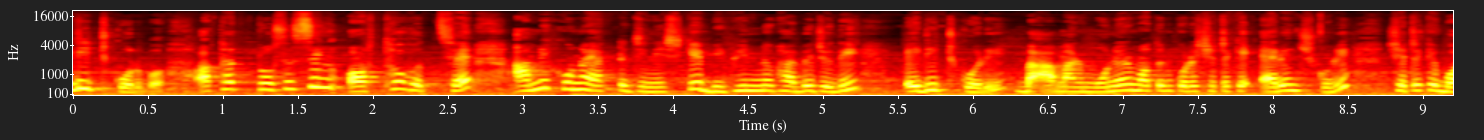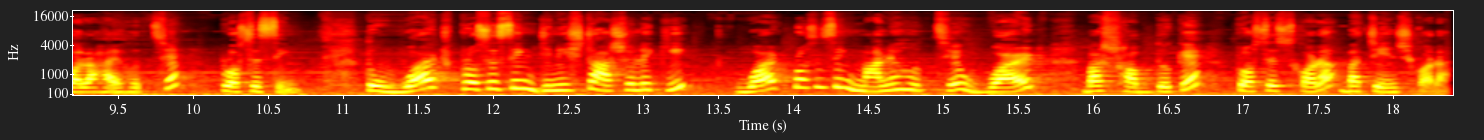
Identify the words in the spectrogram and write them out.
এডিট করব। অর্থাৎ প্রসেসিং অর্থ হচ্ছে আমি কোনো একটা জিনিসকে বিভিন্নভাবে যদি এডিট করি বা আমার মনের মতন করে সেটাকে অ্যারেঞ্জ করি, সেটাকে বলা হয় হচ্ছে প্রসেসিং। তো ওয়ার্ড প্রসেসিং জিনিসটা আসলে কি? ওয়ার্ড প্রসেসিং মানে হচ্ছে ওয়ার্ড বা শব্দকে প্রসেস করা বা চেঞ্জ করা।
